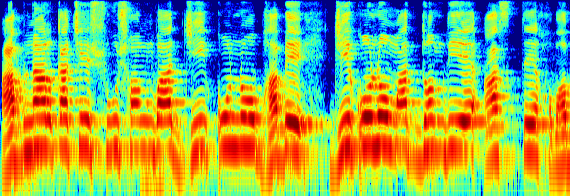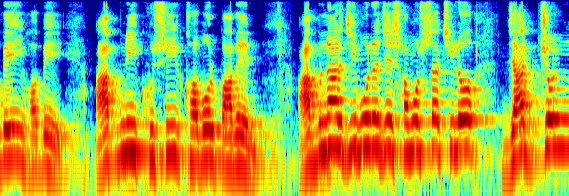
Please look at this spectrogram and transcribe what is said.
আপনার কাছে সুসংবাদ যে কোনোভাবে যে কোনো মাধ্যম দিয়ে আসতে হবেই হবে। আপনি খুশির খবর পাবেন। আপনার জীবনে যে সমস্যা ছিল, যার জন্য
